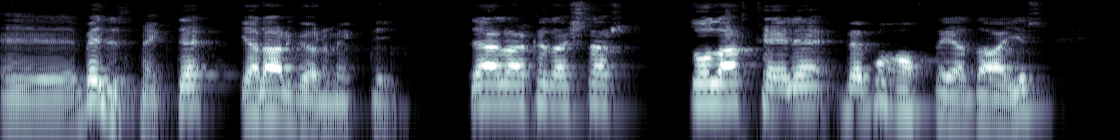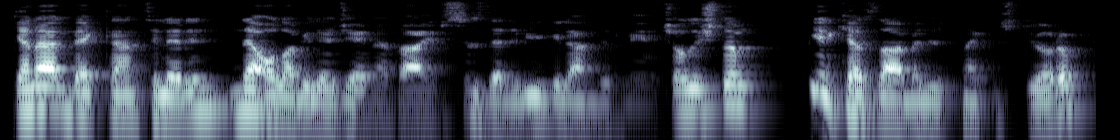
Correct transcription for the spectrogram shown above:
e, belirtmekte yarar görmekteyim. Değerli arkadaşlar, dolar, TL ve bu haftaya dair genel beklentilerin ne olabileceğine dair sizleri bilgilendirmeye çalıştım. Bir kez daha belirtmek istiyorum.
